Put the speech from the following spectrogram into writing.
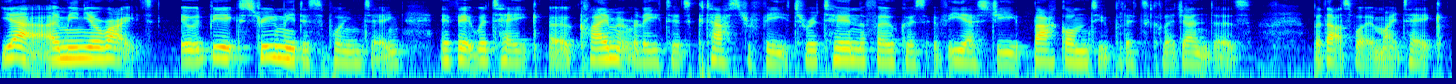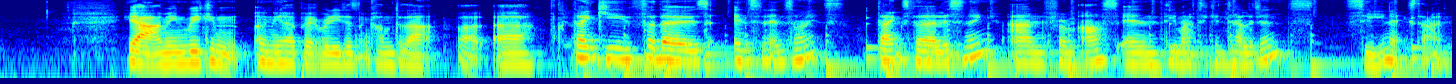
Yeah, I mean, you're right. It would be extremely disappointing if it would take a climate related catastrophe to return the focus of ESG back onto political agendas. But that's what it might take. Yeah, I mean, we can only hope it really doesn't come to that. But uh, thank you for those instant insights. Thanks for listening. And from us in Thematic Intelligence, see you next time.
